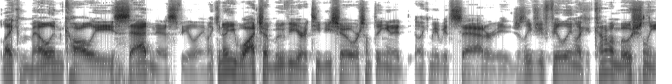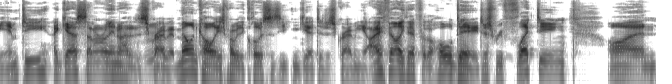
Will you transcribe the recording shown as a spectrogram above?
like melancholy sadness feeling. Like you know, you watch a movie or a TV show or something, and it like maybe it's sad or it just leaves you feeling like kind of emotionally empty. I guess I don't really know how to mm-hmm. describe it. Melancholy is probably the closest you can get to describing it. I felt like that for the whole day, just reflecting on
